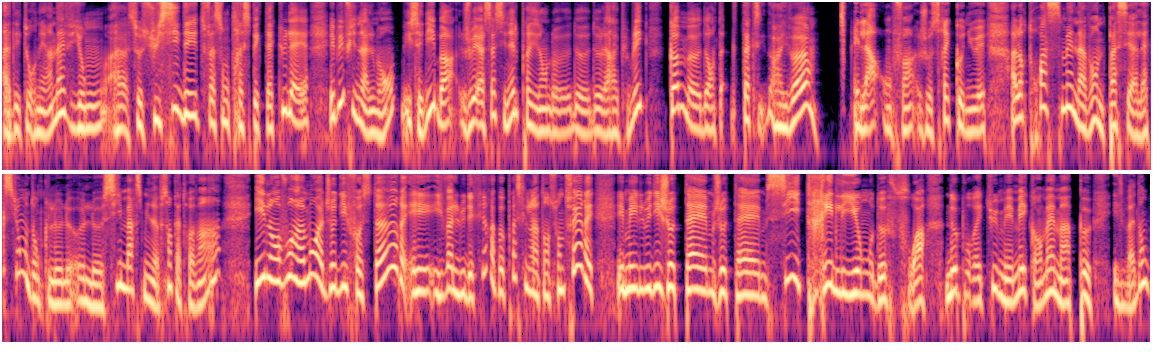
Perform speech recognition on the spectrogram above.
à détourner un avion, à se suicider de façon très spectaculaire. Et puis finalement, il s'est dit, bah, je vais assassiner le président de, de la République, comme dans Taxi Driver. Et là, enfin, je serai connu. Alors, trois semaines avant de passer à l'action, donc le, 6 mars 1981, il envoie un mot à Jodie Foster et il va lui décrire à peu près ce qu'il a l'intention de faire. Et, mais il lui dit Je t'aime, je t'aime, six trillions de fois. Ne pourrais-tu m'aimer quand même un peu? Il va donc,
